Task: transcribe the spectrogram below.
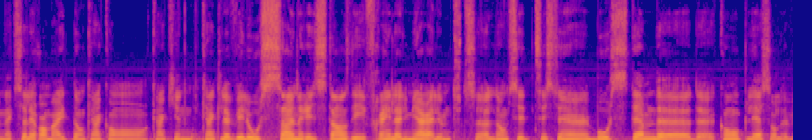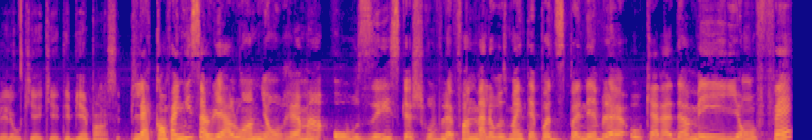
un accéléromètre. Donc, quand, on- quand, une- quand le vélo sent une résistance des freins, la lumière allume toute seule. Donc, c'est un beau système de, de complet sur le vélo qui, a- qui a été bien pensé. Puis la compagnie Serial One, ils ont vraiment osé, ce que je le fun. Malheureusement, il n'était pas disponible euh, au Canada, mais ils ont fait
